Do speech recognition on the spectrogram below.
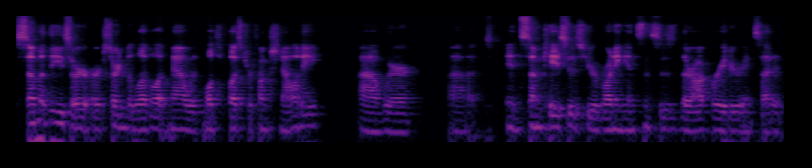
some of these are, are, starting to level up now with multi-cluster functionality, uh, where uh, in some cases you're running instances of their operator inside of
